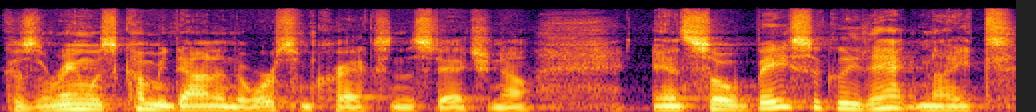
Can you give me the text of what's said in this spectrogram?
because the rain was coming down and there were some cracks in the statue now. And so basically that night,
